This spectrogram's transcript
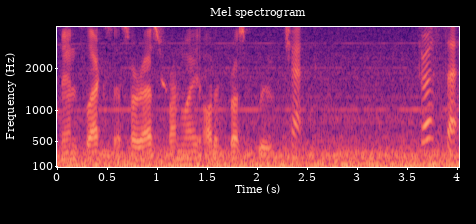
Manflex SRS runway auto thrust blue. Check. Thrust set.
